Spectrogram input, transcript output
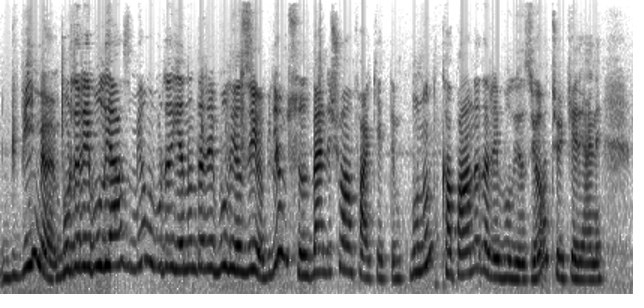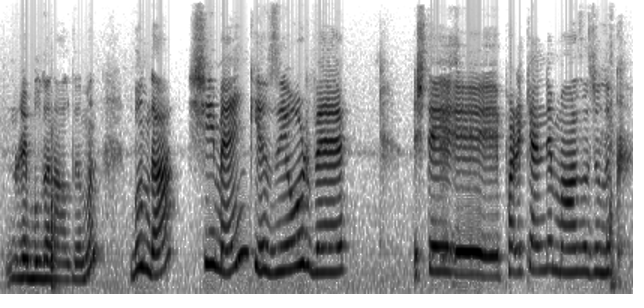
bilmiyorum. Burada Rebel yazmıyor ama burada yanında Rebel yazıyor. Biliyor musunuz? Ben de şu an fark ettim. Bunun kapağında da Rebel yazıyor. Türkiye'de yani Rebel'dan aldığımın. Bunda Shimeng yazıyor ve işte e, parakende mağazacılık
